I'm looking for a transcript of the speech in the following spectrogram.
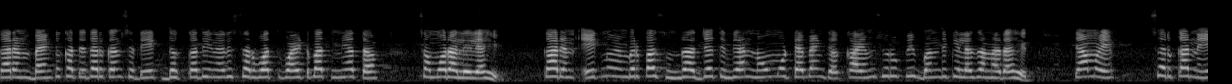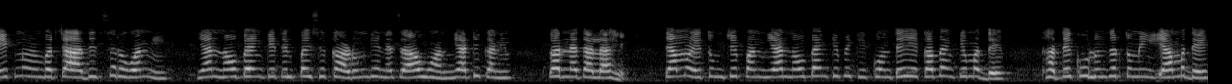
कारण बँक खातेधारकांसाठी एक धक्का देणारी सर्वात वाईट बातमी आता समोर आलेली आहे. कारण एक नोव्हेंबरपासून राज्यातील या नऊ मोठ्या बँका कायमस्वरूपी बंद केल्या जाणार आहेत. त्यामुळे सरकारने एक नोव्हेंबरच्या आधीच सर्वांनी या नऊ बँकेतील पैसे काढून घेण्याचं आव्हान या ठिकाणी करण्यात आलं आहे. त्यामुळे तुमचे पण या नऊ बँकेपैकी कोणत्याही एका बँकेमध्ये खाते खोलून जर तुम्ही यामध्ये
